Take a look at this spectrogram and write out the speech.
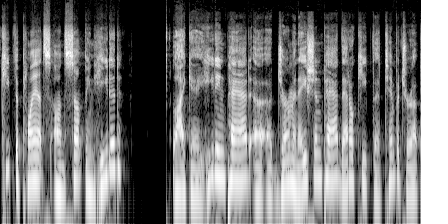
keep the plants on something heated like a heating pad, a, a, germination pad, that'll keep the temperature up.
